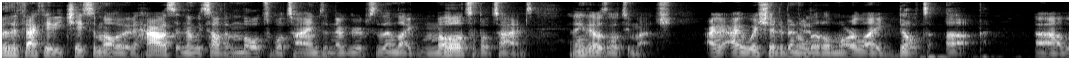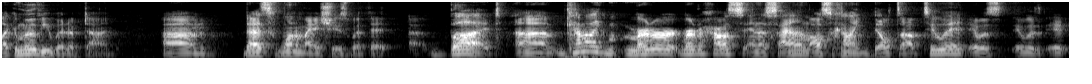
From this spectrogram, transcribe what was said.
but the fact that he chased them all over the house and then we saw them multiple times and there were groups of them like multiple times, I think that was a little too much. I, I wish it had been yeah. a little more like built up, uh, like a movie would have done. Um, that's one of my issues with it. But um, kind of like Murder Murder House and Asylum also kind of like built up to it. It was it was it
